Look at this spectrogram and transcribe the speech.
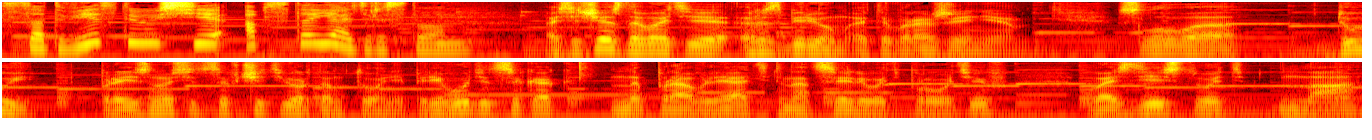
соответствующие обстоятельствам». А сейчас давайте разберем это выражение. Слово «дуй» произносится в четвертом тоне, переводится как «направлять», «нацеливать против», «воздействовать на»,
